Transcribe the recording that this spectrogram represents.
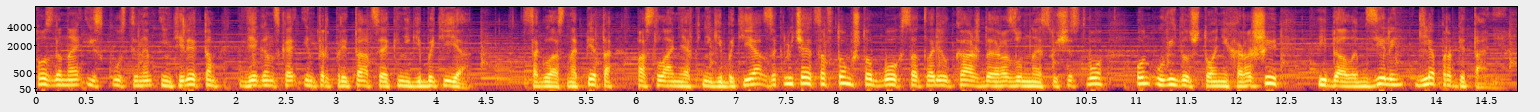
созданная искусственным интеллектом веганская интерпретация книги «Бытия». Согласно Пета, послание в книге «Бытия» заключается в том, что Бог сотворил каждое разумное существо, Он увидел, что они хороши, и дал им зелень для пропитания.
